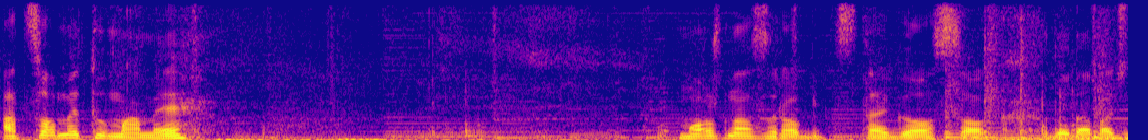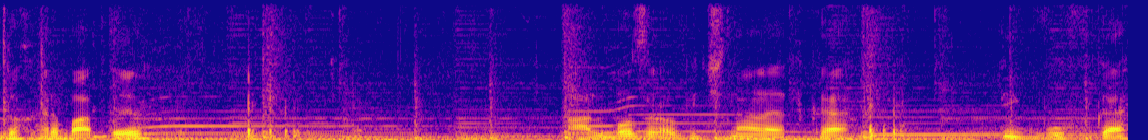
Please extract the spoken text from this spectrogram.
A co my tu mamy? Można zrobić z tego sok, dodawać do herbaty. Albo zrobić nalewkę, pigwówkę.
